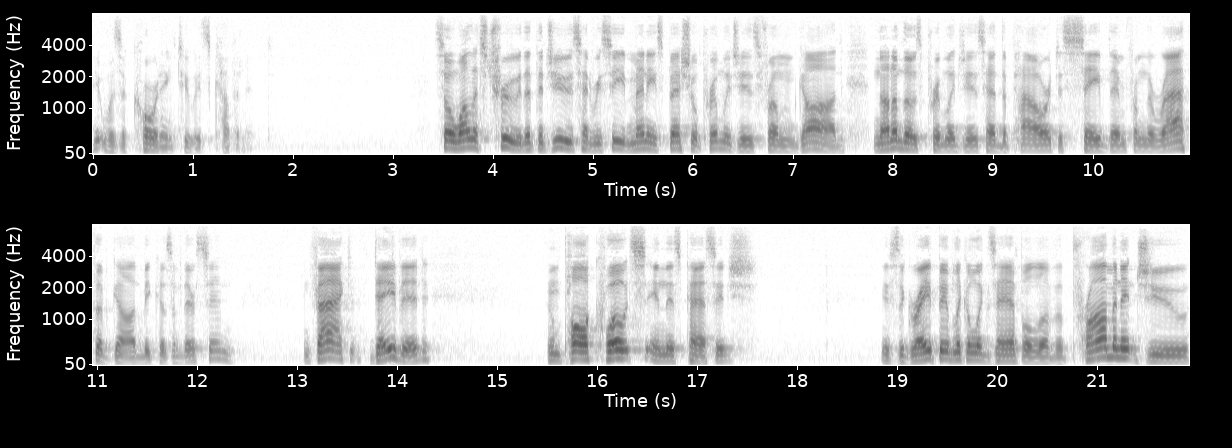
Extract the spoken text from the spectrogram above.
It was according to his covenant. So, while it's true that the Jews had received many special privileges from God, none of those privileges had the power to save them from the wrath of God because of their sin. In fact, David, whom Paul quotes in this passage, is the great biblical example of a prominent Jew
